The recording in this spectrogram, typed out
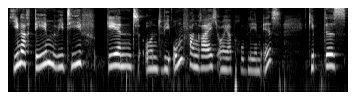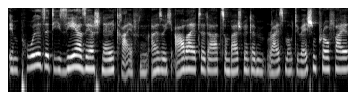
Je nachdem, wie tiefgehend und wie umfangreich euer Problem ist, gibt es Impulse, die sehr, sehr schnell greifen. Also ich arbeite da zum Beispiel mit dem Rise Motivation Profile,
